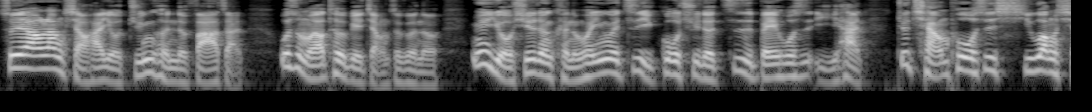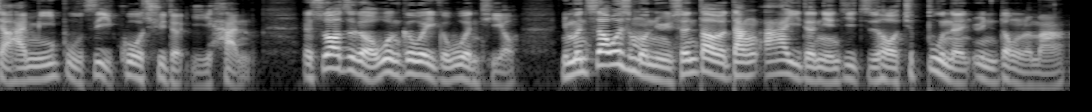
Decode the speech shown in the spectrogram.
所以要让小孩有均衡的发展。为什么要特别讲这个呢？因为有些人可能会因为自己过去的自卑或是遗憾，就强迫是希望小孩弥补自己过去的遗憾。说到这个，我问各位一个问题哦，你们知道为什么女生到了当阿姨的年纪之后就不能运动了吗？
